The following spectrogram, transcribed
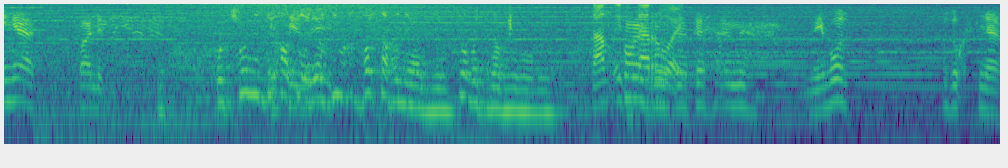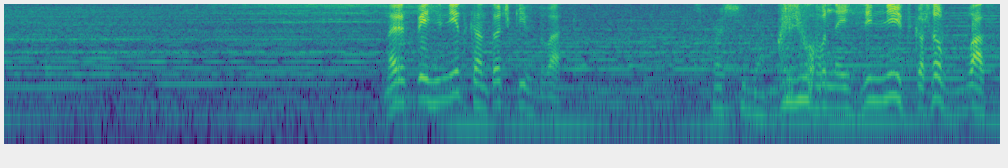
Меня палит. Вот чего не дыхал, я больше бы не разбил, все бы сравнивал. Там и Ой, второй. э, Его воздух снят. На респе зенитка на точке из 2 Спасибо. Гребаная зенитка, что в вас?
